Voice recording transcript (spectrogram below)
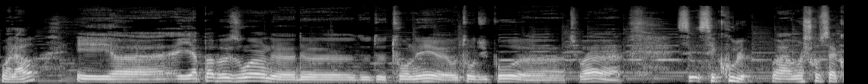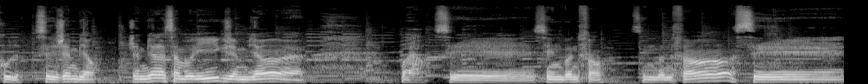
voilà. Et il euh, n'y a pas besoin de, de, de, de, tourner autour du pot, euh, tu vois c'est cool. Voilà, moi je trouve ça cool. C'est j'aime bien. J'aime bien la symbolique. J'aime bien. Euh, voilà, c'est c'est une bonne fin. C'est une bonne fin. C'est euh,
